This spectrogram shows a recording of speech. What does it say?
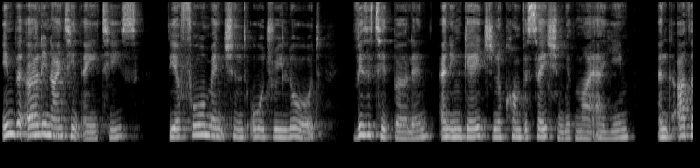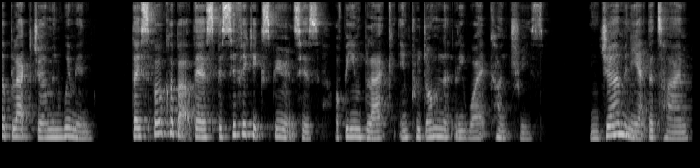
In the early 1980s, the aforementioned Audre Lorde visited Berlin and engaged in a conversation with May Ayim and other Black German women. They spoke about their specific experiences of being Black in predominantly white countries. In Germany at the time,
